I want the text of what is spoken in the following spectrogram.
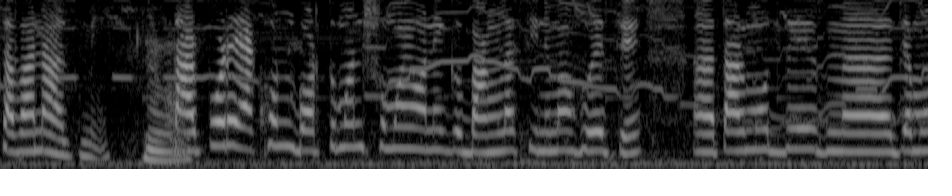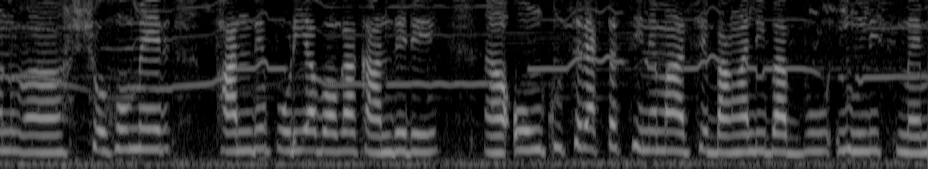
সাবানা আজমি। তারপরে এখন বর্তমান সময়ে অনেক বাংলা সিনেমা হয়েছে। তার মধ্যে যেমন সোহমের ফান্দে পড়িয়া বগা কান্দেরে অঙ্কুশের একটা সিনেমা আছে বাঙালি বাবু ইংলিশ ম্যাম।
